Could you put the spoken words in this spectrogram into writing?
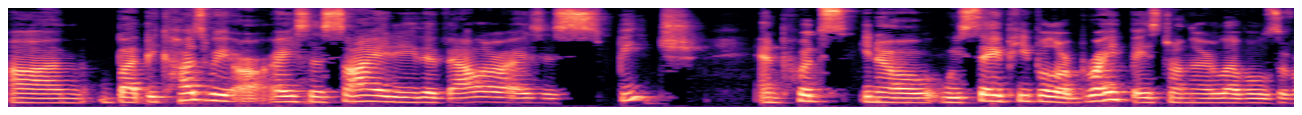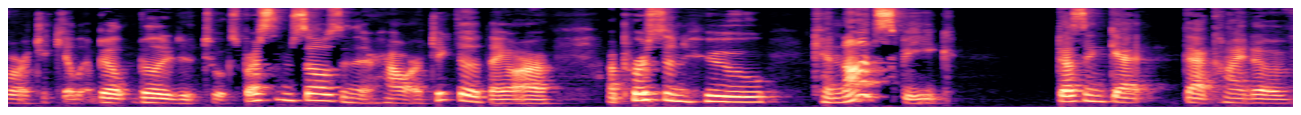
Um, but because we are a society that valorizes speech and puts, you know, we say people are bright based on their levels of articulate ability to, to express themselves and their, how articulate they are. A person who cannot speak doesn't get that kind of,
